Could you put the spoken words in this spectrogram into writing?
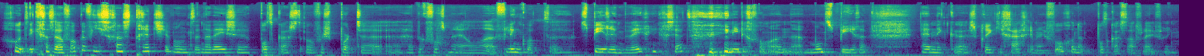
Goed, ik ga zelf ook eventjes gaan stretchen, want uh, na deze podcast over sporten uh, heb ik volgens mij al uh, flink wat spieren in beweging gezet. in ieder geval mijn mondspieren. En ik spreek je graag in mijn volgende podcastaflevering.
